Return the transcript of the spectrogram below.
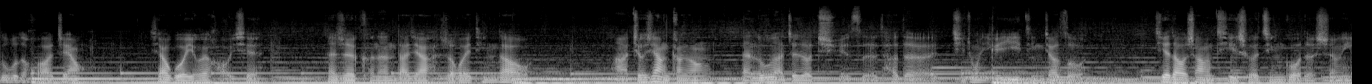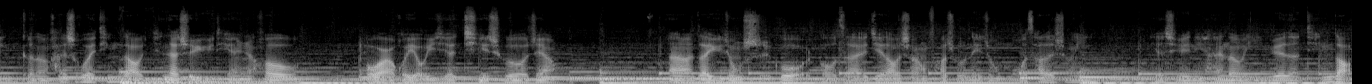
录的话，这样效果也会好一些。但是可能大家还是会听到啊，就像刚刚南录了这首曲子，它的其中一个意境叫做。街道上汽车经过的声音，可能还是会听到。现在是雨天，然后偶尔会有一些汽车这样啊，在雨中驶过，然后在街道上发出那种摩擦的声音，也许你还能隐约的听到。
